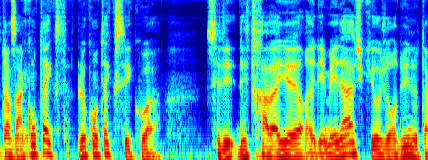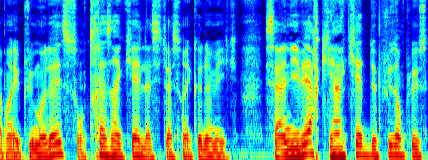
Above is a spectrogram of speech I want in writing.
dans un contexte. Le contexte, c'est quoi? C'est des, des, travailleurs et des ménages qui aujourd'hui, notamment les plus modestes, sont très inquiets de la situation économique. C'est un hiver qui inquiète de plus en plus.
